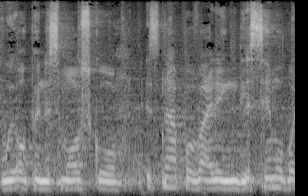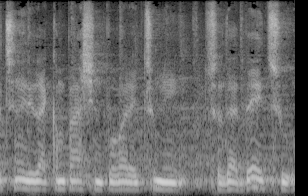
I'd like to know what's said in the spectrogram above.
We opened a small school. It's now providing the same opportunity that Compassion provided to me so that they too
